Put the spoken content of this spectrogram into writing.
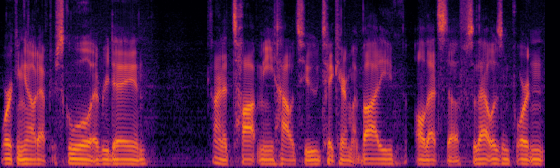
working out after school every day and kind of taught me how to take care of my body, all that stuff. So that was important.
